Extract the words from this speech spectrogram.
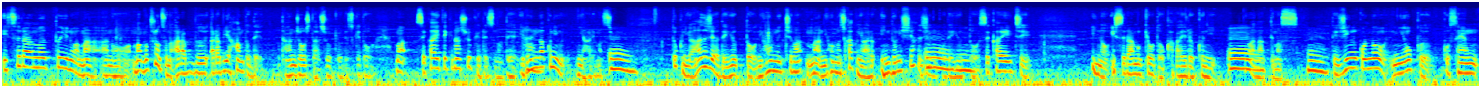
イスラムというのは、まああのまあ、もちろんそのアラブアラビア半島で誕生した宗教ですけど、まあ、世界的な宗教ですのでい。ろんな国にありますよ。はいうん特にアジアでいうと日本の一番、まあ、日本の近くにあるインドネシア人口でいうと、世界一のイスラム教徒を抱える国にはなってます。うん、で人口の2億5千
